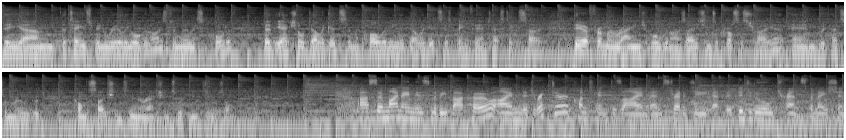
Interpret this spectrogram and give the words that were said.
The, um, the team's been really organised and really supportive, but the actual delegates and the quality of the delegates has been fantastic. So they're from a range of organisations across Australia, and we've had some really good conversations and interactions with them as a result. Uh, so my name is Libby Varco. I'm the Director, of Content Design and Strategy at the Digital Transformation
